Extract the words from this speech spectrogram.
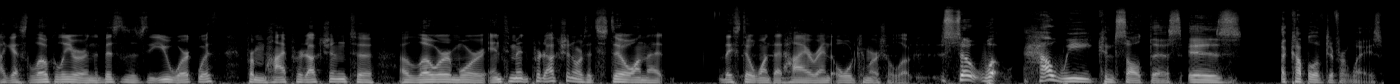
I guess locally or in the businesses that you work with, from high production to a lower, more intimate production, or is it still on that? They still want that higher end old commercial look. So what how we consult this is a couple of different ways.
